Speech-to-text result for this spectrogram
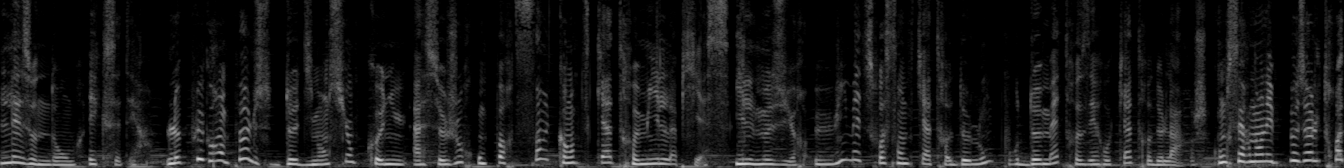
les zones d'ombre, etc. Le plus grand pulse de dimension connu à ce jour comporte 54 000 pièces. Il mesure 8,64 m de long pour 2,04 m de large. Concernant les puzzles 3D,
